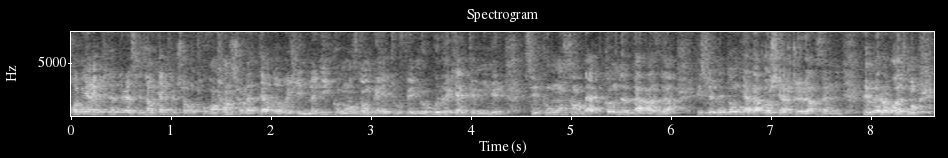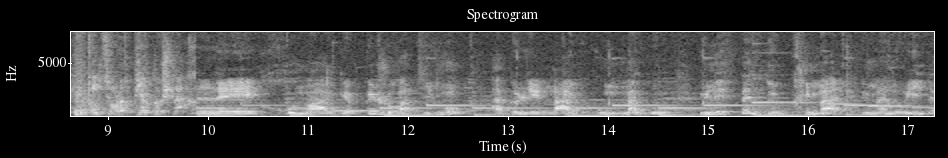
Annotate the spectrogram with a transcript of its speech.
Premier épisode de la saison 4, ils se retrouvent enfin sur la terre d'origine. Maggie commence donc à étouffer, mais au bout de quelques minutes, ses poumons s'endaptent comme de par hasard. Ils se mettent donc à la recherche de leurs amis. Mais malheureusement, ils tombent sur leur pire cauchemar. Les chromags, péjorativement appelés mags ou magos, une espèce de primate humanoïde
